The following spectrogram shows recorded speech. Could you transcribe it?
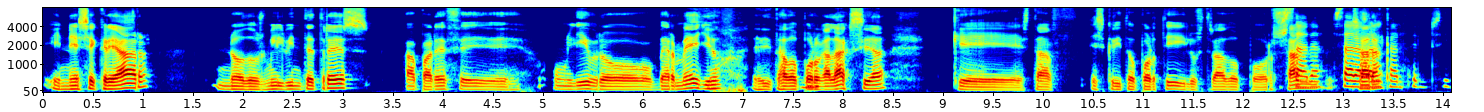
En ese crear, no 2023 aparece un libro vermello editado por Galaxia que está escrito por ti, ilustrado por Sara, Sara, Sara, Sara Valcárcel, sí.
